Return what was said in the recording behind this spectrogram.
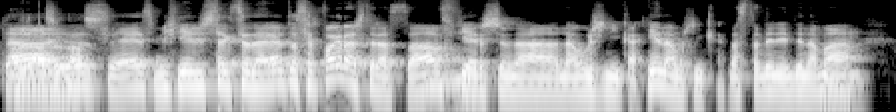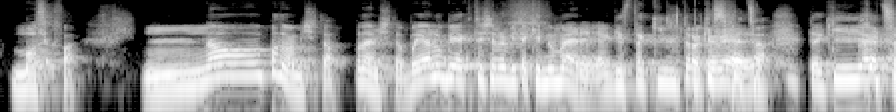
Tak, razu jest, jest. Michniewicz sekcjonerem, to sobie pograsz teraz, co? W No. pierwszym na, na Łużnikach. Nie na Łużnikach, na stadionie Dynama Mhm. Moskwa. No, podoba mi się to, podoba mi się to, bo ja lubię jak ktoś robi takie numery, jak jest takim trochę, wiesz, heca. taki jajcu,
